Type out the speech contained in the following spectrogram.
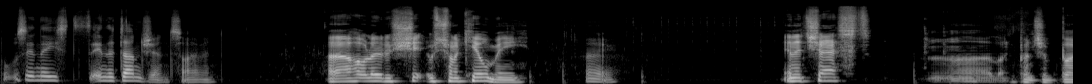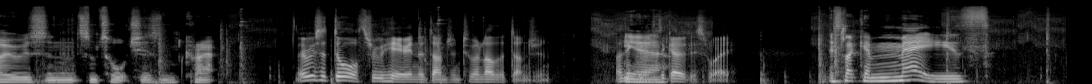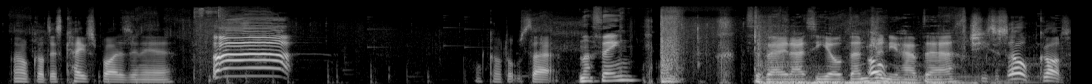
what was in these in the dungeon, Simon? a whole load of shit was trying to kill me. Oh, In a chest, uh, like a bunch of bows and some torches and crap. there is a door through here in the dungeon to another dungeon. I think we have to go this way. It's like a maze. Oh god, there's cave spiders in here. Ah! Oh god, what was that? Nothing. It's a very nice old dungeon Oh! you have there. Jesus! Oh god.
